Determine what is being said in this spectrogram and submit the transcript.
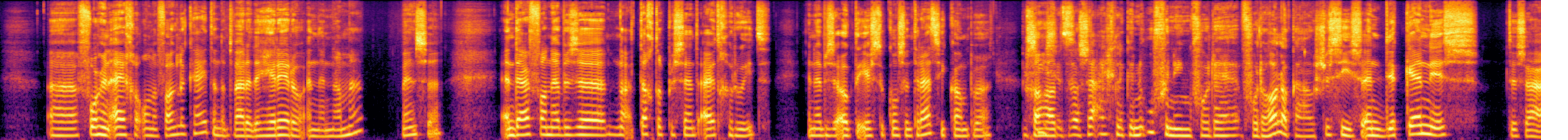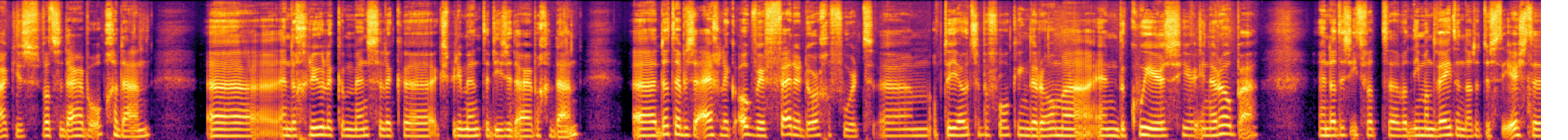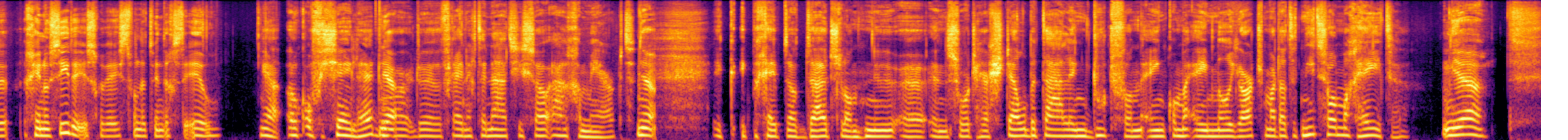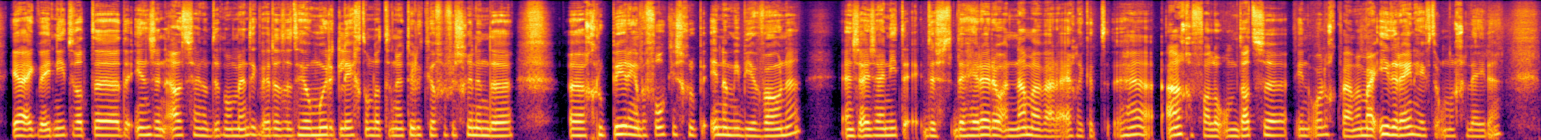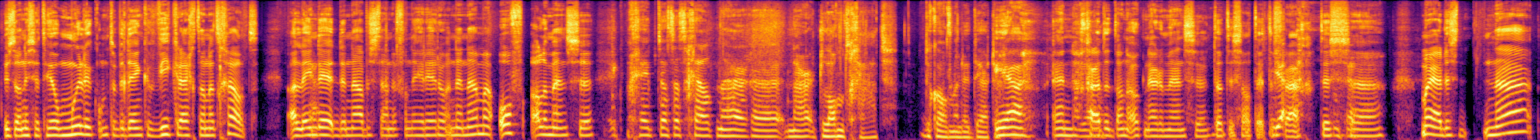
voor hun eigen onafhankelijkheid. En dat waren de Herero en de Nama mensen. En daarvan hebben ze nou, 80% uitgeroeid. En hebben ze ook de eerste concentratiekampen Precies, gehad. het was eigenlijk een oefening voor de, voor de holocaust. Precies, en de kennis, tussen haakjes, wat ze daar hebben opgedaan. eh, en de gruwelijke menselijke experimenten die ze daar hebben gedaan. eh, dat hebben ze eigenlijk ook weer verder doorgevoerd ehm, op de Joodse bevolking, de Roma en de queers hier in Europa. En dat is iets wat, eh, wat niemand weet, en dat het dus de eerste genocide is geweest van de 20e eeuw. Ja, ook officieel hè, door Ja. de Verenigde Naties zo aangemerkt. Ja, Ik, ik begreep dat Duitsland nu eh, een soort herstelbetaling doet van 1,1 miljard, maar dat het niet zo mag heten. ja. ja ik weet niet wat de, de ins en outs zijn op dit moment. Ik weet dat het heel moeilijk ligt, omdat er natuurlijk heel veel verschillende eh, groeperingen, bevolkingsgroepen in Namibië wonen. En zij zijn niet, de- dus de Herero en Nama waren eigenlijk het aangevallen omdat ze in oorlog kwamen. Maar iedereen heeft eronder geleden. Dus dan is het heel moeilijk om te bedenken wie krijgt dan het geld. Alleen de, de nabestaanden van de Herero en de Nama of alle mensen. Ik begreep dat dat geld naar, eh, naar het land gaat de komende 30 jaar. Ja, en Ja. gaat het dan ook naar de mensen? Dat is altijd de Ja. vraag. Dus, eh, maar ja, dus na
